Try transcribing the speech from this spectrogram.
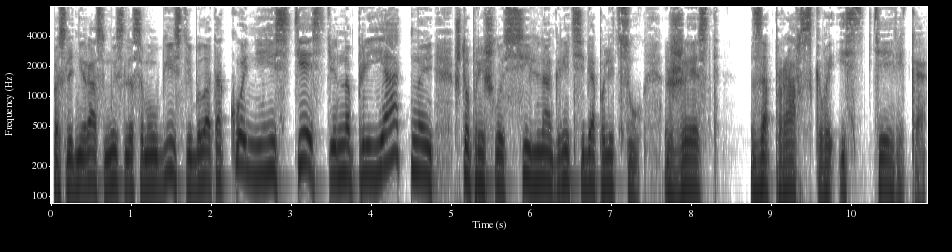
Последний раз мысль о самоубийстве была такой неестественно приятной, что пришлось сильно огреть себя по лицу. Жест заправского истерика.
